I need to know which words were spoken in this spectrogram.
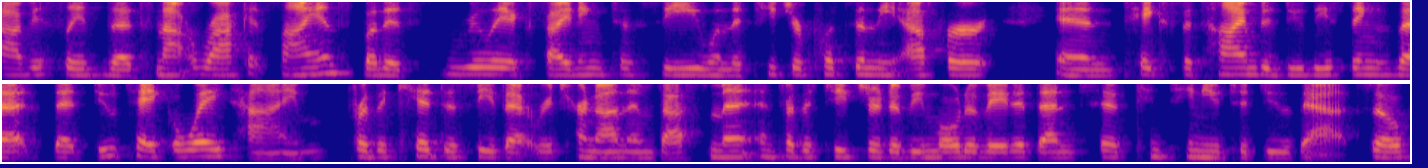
obviously that's not rocket science, but it's really exciting to see when the teacher puts in the effort and takes the time to do these things that that do take away time for the kid to see that return on investment and for the teacher to be motivated then to continue to do that. So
